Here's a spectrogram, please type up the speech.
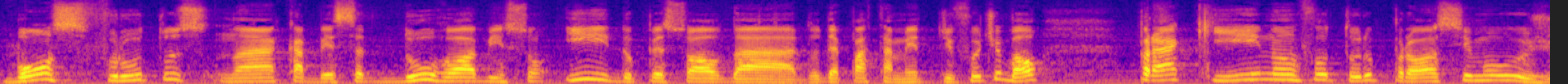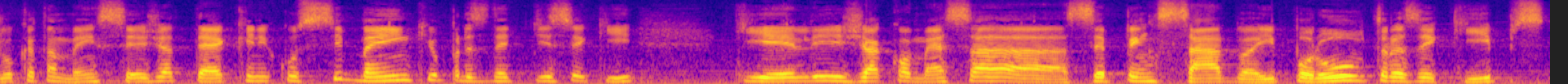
bons frutos na cabeça do Robinson e do pessoal da, do departamento de futebol para que no futuro próximo o Juca também seja técnico, se bem que o presidente disse aqui que ele já começa a ser pensado aí por outras equipes,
